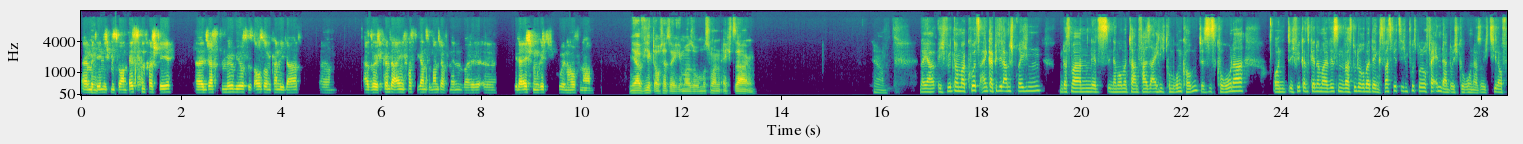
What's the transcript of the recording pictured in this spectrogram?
äh, mit mhm. denen ich mich so am besten verstehe. Äh, Justin Möbius ist auch so ein Kandidat. Ähm, also ich könnte eigentlich fast die ganze Mannschaft nennen, weil äh, wir da echt einen richtig coolen Haufen haben. Ja, wirkt auch tatsächlich immer so, muss man echt sagen. Ja. Naja, ich würde noch mal kurz ein Kapitel ansprechen, um das man jetzt in der momentanen Phase eigentlich nicht drum rumkommt. Es ist Corona und ich würde ganz gerne mal wissen, was du darüber denkst. Was wird sich im Fußball verändern durch Corona? Also ich ziele auf,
